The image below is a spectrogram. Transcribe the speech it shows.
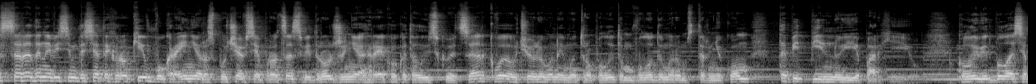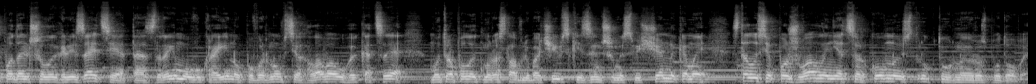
з середини 80-х років в Україні розпочався процес відродження греко-католицької церкви, очолюваний митрополитом Володимиром Стернюком та підпільною єпархією. Коли відбулася подальша легалізація, та з Риму в Україну повернувся глава УГКЦ митрополит Мирослав Любачівський з іншими священниками, сталося пожвавлення церковної структурної розбудови.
